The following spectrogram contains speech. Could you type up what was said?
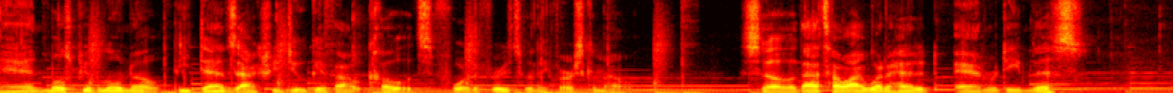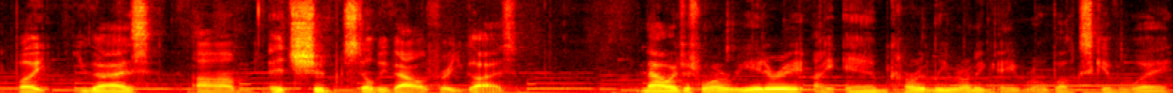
and most people don't know, the devs actually do give out codes for the fruits when they first come out. So that's how I went ahead and redeemed this, but you guys, um, it should still be valid for you guys. Now, I just want to reiterate I am currently running a Robux giveaway.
